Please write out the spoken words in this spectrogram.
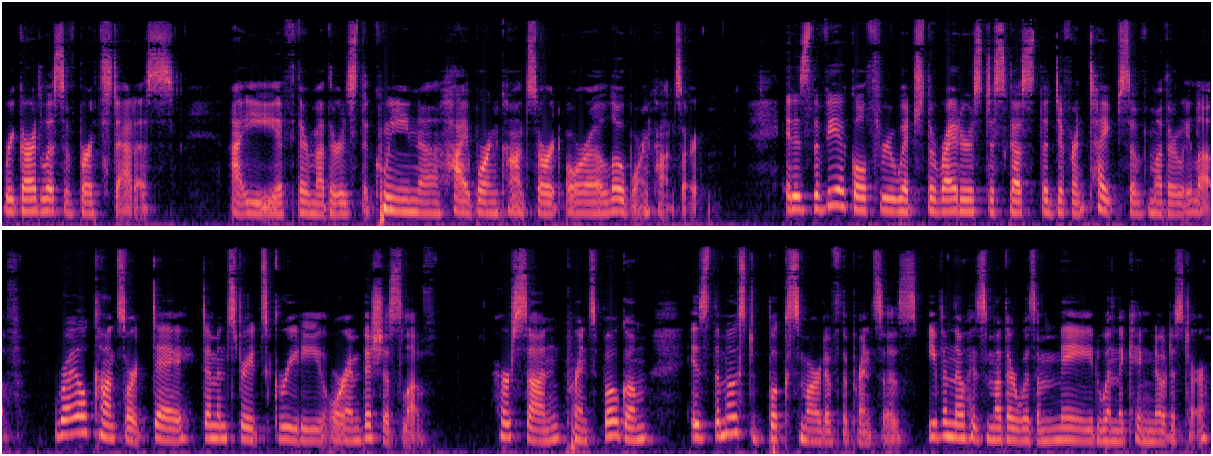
regardless of birth status, i.e., if their mother is the queen, a highborn consort, or a lowborn consort. It is the vehicle through which the writers discuss the different types of motherly love. Royal consort Tae demonstrates greedy or ambitious love. Her son, Prince Bogum, is the most book smart of the princes, even though his mother was a maid when the king noticed her.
